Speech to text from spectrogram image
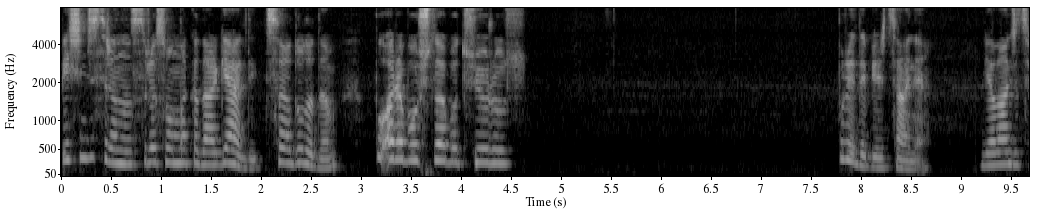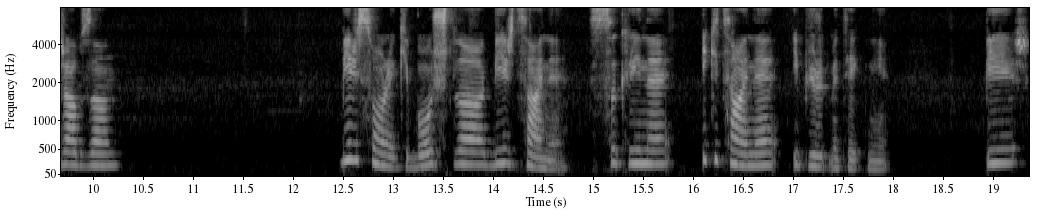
5. sıranın sıra sonuna kadar geldik. Sağa doladım. Bu ara boşluğa batıyoruz. Buraya da bir tane yalancı trabzan. Bir sonraki boşluğa bir tane sık iğne, iki tane ip yürütme tekniği. Bir,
